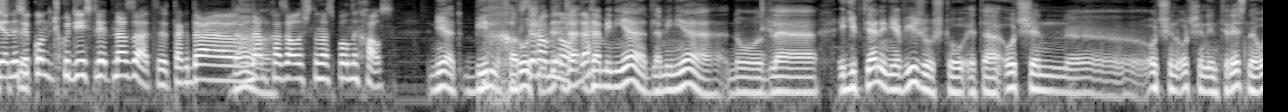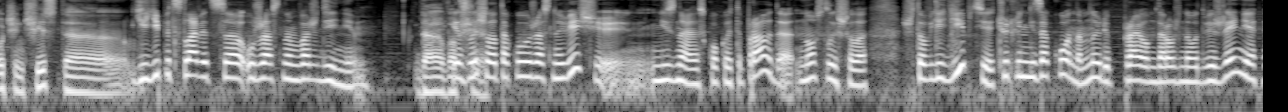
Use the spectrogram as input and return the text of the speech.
я 10 на секундочку 10 лет назад. Тогда Да. нам казалось, что у нас полный хаос. Нет, был хороший. равно, для, да? для меня, для меня, но для египтянин я вижу, что это очень, э, очень, очень интересно, очень чисто. Египет славится ужасным вождением. Да, вообще. Я слышала такую ужасную вещь, э, не знаю, насколько это правда, но слышала, что в Египте чуть ли не законом, ну или правилам дорожного движения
